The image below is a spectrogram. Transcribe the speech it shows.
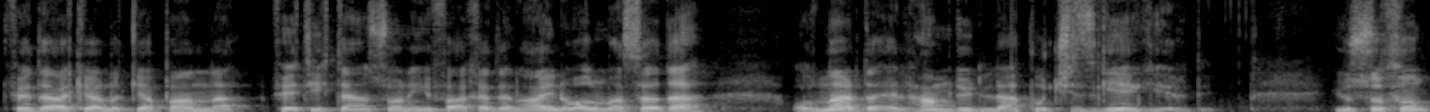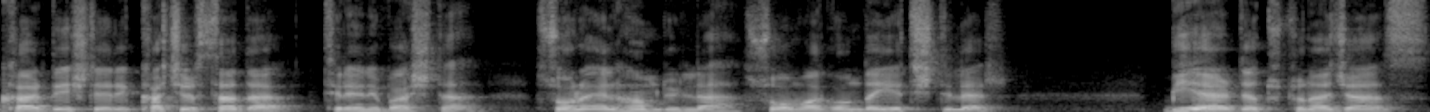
fedakarlık yapanla fetihten sonra infak eden aynı olmasa da onlar da elhamdülillah bu çizgiye girdi. Yusuf'un kardeşleri kaçırsa da treni başta sonra elhamdülillah son vagonda yetiştiler. Bir yerde tutunacağız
